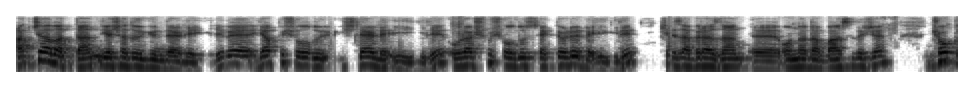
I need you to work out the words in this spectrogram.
Akçabat'tan yaşadığı günlerle ilgili ve yapmış olduğu işlerle ilgili, uğraşmış olduğu sektörlerle ilgili keza birazdan e, onlardan bahsedeceğim. Çok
